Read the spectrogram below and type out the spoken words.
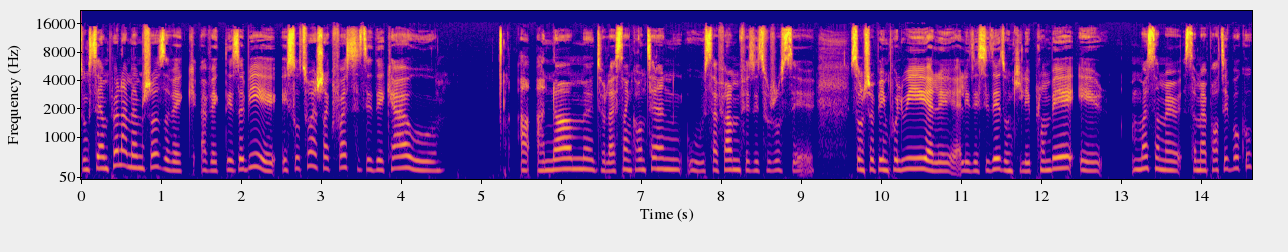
Donc, c'est un peu la même chose avec, avec des habits et, surtout à chaque fois, c'était des cas où un, homme de la cinquantaine où sa femme faisait toujours son shopping pour lui, elle est, elle est décédée, donc il est plombé et moi, ça me ça apporté beaucoup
